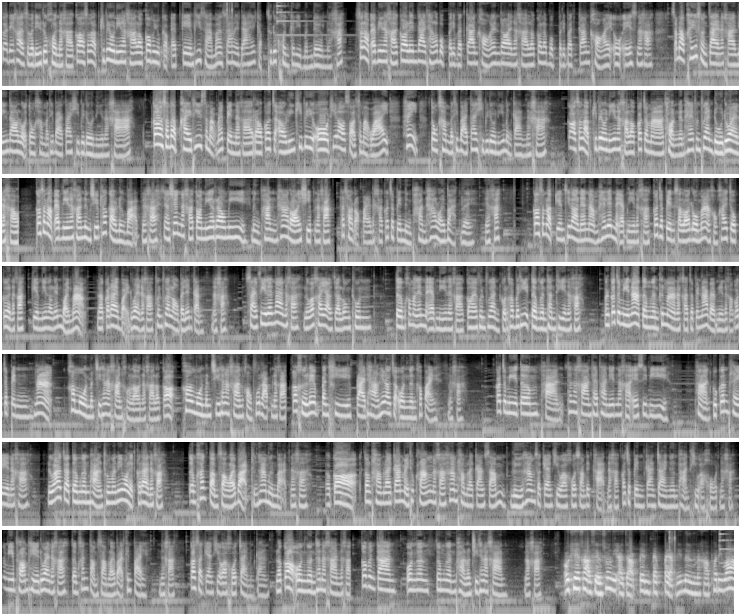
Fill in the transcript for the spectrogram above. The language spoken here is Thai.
สวัสดีค่ะ สวัสดีทุกคนนะคะ ก็สำหรับคลิปวิดีโอนี้นะคะ เราก็มาอยู่กับแอปเกมที่สามารถสร้างรายได้ให้กับทุกๆคนกันอีกเหมือนเดิมนะคะสำหรับแอปนี้นะคะ ก็เล่นได้ทั้งระบบปฏิบัติการของ Android นะคะ แล้วก็ระบบปฏิบัติการของ iOS นะคะสำหรับใครที่สนใจนะคะลิงก์ดาวน์โหลดตรงคำอธิบายใต้คลิปวิดีโอนี้นะคะก็สำหรับใครที่สมัครไม่เป็นนะคะ เราก็จะเอาลิงก์คลิปวิดีโอที่เราสอนสมัครไว้ ให้ตรงคำอธิบายใต้คลิปวิดีโอนี้เหมือนกันนะคะ ก็สำหรับคลิปวิดีโอนี้นะคะ เราก็จะมาถอนเงินให้เพื่อนๆดูด้วยนะคะ ก็สำหรับแอปนี้นะคะ 1 ชิปเท่ากับ 1 บาทนะคะ อย่างเช่นนะคะ ตอนนี้เรามี 1,500 ชิปนะคะ ถ้าถอนออกไปนะคะก็จะเป็น 1,500 บาทเลยนะคะก็สำหรับเกมที่เราแนะนำให้เล่นในแอปนี้นะคะ ก็จะเป็นสล็อตโรมาของค่ายโจ๊กเกอร์นะคะ เกมนี้เราเล่นบ่อยมาก แล้วก็ได้บ่อยด้วยนะคะ เพื่อนๆลองไปเล่นกันนะคะ สายฟรีเล่นได้นะคะ หรือว่าใครอยากจะลงทุนเติมเข้ามาเล่นในแอปนี้นะคะ ก็ให้เพื่อนๆ กดเข้าไปที่เติมเงินทันทีนะคะ มันก็จะมีหน้าเติมเงินขึ้นมานะคะ จะเป็นหน้าแบบนี้นะคะ ก็จะเป็นหน้า ข้อมูลบัญชีธนาคารของเรานะคะ แล้วก็ข้อมูลบัญชีธนาคารของผู้รับนะคะ ก็คือเลขบัญชีปลายทางที่เราจะโอนเงินเข้าไปนะคะ ก็จะมีเติมผ่านธนาคารไทยพาณิชย์นะคะ SCB ผ่าน Google Play นะคะ หรือว่าจะเติมเงินผ่าน True Money Wallet ก็ได้นะคะ เติมขั้นต่ำ200 บาทถึง 50,000 บาทนะคะ แล้วก็ต้องทำรายการใหม่ทุกครั้งนะคะ ห้ามทำรายการซ้ำหรือห้ามสแกน QR code ซ้ำเด็ดขาดนะคะ ก็จะเป็นการจ่ายเงินผ่าน QR code นะคะ จะมีพร้อมเพย์ด้วยนะคะ เติมขั้นต่ำ300 บาทขึ้นไปนะคะ ก็สแกน QR code จ่ายเหมือนกัน แล้วก็โอนเงินธนาคารนะคะ ก็เป็นการโอนเงินเติมเงินผ่านบัญชีธนาคารนะคะโอเคค่ะ เสียงช่วงนี้อาจจะเป็นแปลกๆนิดนึงนะคะ พอดีว่า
